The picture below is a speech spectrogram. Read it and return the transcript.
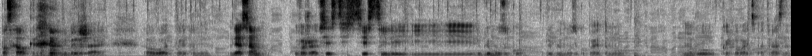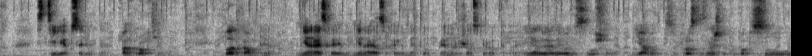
пасхалка небольшая. Вот, поэтому... Я сам уважаю все, все стили и люблю музыку. Люблю музыку, поэтому могу кайфовать от разных стилей абсолютно. Панк-рок тема. Bloodhound. Мне нравится heavy, мне нравился heavy metal, прямо жесткий рок такой. Я, наверное, его не слушал. Я вот просто, знаешь, такую попсу,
